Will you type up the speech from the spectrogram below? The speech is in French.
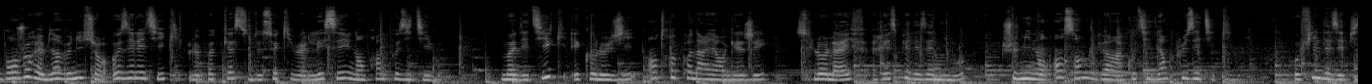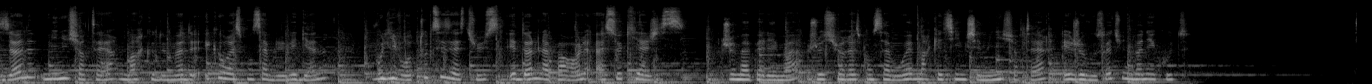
Bonjour et bienvenue sur Oser l'éthique, le podcast de ceux qui veulent laisser une empreinte positive. Mode éthique, écologie, entrepreneuriat engagé, slow life, respect des animaux, cheminons ensemble vers un quotidien plus éthique. Au fil des épisodes, Minu sur Terre, marque de mode éco-responsable et vegan, vous livre toutes ces astuces et donne la parole à ceux qui agissent. Je m'appelle Emma, je suis responsable web marketing chez Minu sur Terre et je vous souhaite une bonne écoute.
